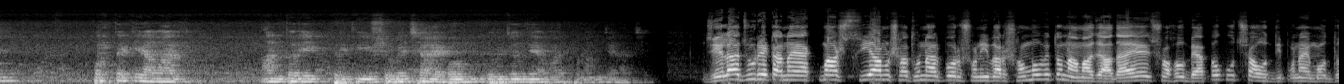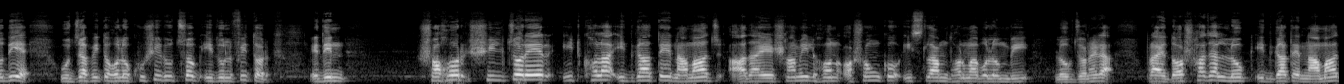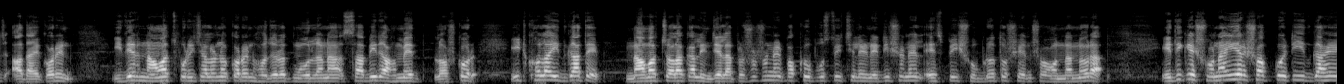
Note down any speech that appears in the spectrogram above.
প্রত্যেককে আমার আন্তরিক প্রীতি, শুভেচ্ছা এবং গুরুজনদের আমার প্রণাম জানাচ্ছি। জেলা জুড়ে টানা এক মাস সিয়াম সাধনার পর শনিবার সমবেত নামাজ আদায় সহ ব্যাপক উৎসাহ উদ্দীপনায় মধ্য দিয়ে উদযাপিত হলো খুশির উৎসব ঈদ উল ফিতর। এদিন শহর শিলচরের ইটখলা ঈদগাহতে নামাজ আদায়ে সামিল হন অসংখ্য ইসলাম ধর্মাবলম্বী লোকজনেরা। প্রায় দশ হাজার লোক ঈদগাতে নামাজ আদায় করেন। ঈদের নামাজ পরিচালনা করেন হজরত মৌলানা সাবির আহমেদ লস্কর। ইটখলা ঈদগাতে নামাজ চলাকালীন জেলা প্রশাসনের পক্ষে উপস্থিত ছিলেন এডিশনাল এসপি সুব্রত সেন সহ অন্যান্যরা। এদিকে সোনাইয়ের সব কয়টি ঈদগাহে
